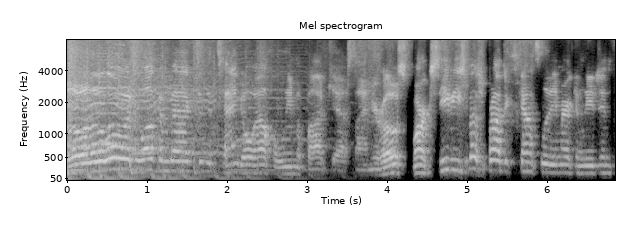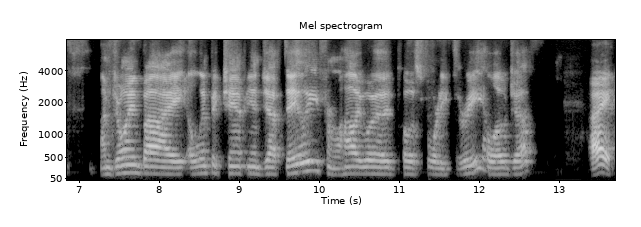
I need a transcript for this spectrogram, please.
Hello, hello, hello, and welcome back to the Tango Alpha Lima podcast. I'm your host, Mark Seavey, Special Projects Counsel of the American Legion. I'm joined by Olympic champion Jeff Daly from Hollywood Post 43. Hello, Jeff. Hi,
